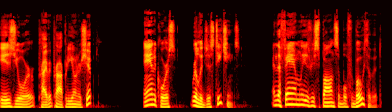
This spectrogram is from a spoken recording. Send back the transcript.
is your private property ownership and, of course, religious teachings. And the family is responsible for both of it.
